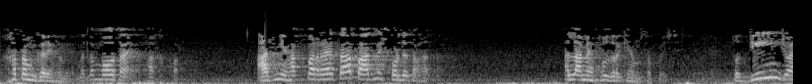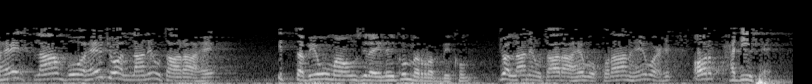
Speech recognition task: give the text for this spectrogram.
ختم کرے ہمیں مطلب موت آئے حق پر۔ آدمی حق پر رہتا، بعد میں چھوڑ دیتا حق۔ اللہ محفوظ رکھے ہم سب کو اسے تو دین جو ہے، اسلام وہ ہے جو اللہ نے اتارا ہے۔ اتبعوا ما انزل الیکم ربکم۔ جو اللہ نے اتارا ہے، وہ قرآن ہے، وہ اور حدیث ہے۔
